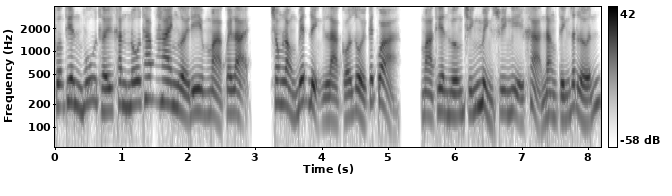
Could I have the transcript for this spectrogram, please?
Phượng Thiên Vũ thấy khăn nỗ tháp hai người đi mà quay lại, trong lòng biết định là có rồi kết quả, mà thiên hướng chính mình suy nghĩ khả năng tính rất lớn.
